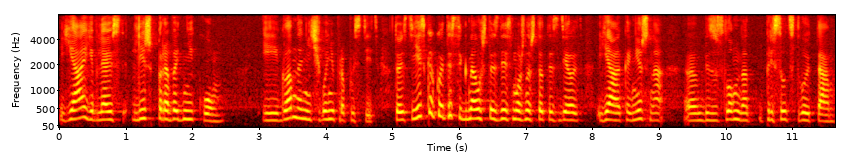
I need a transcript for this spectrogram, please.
я являюсь лишь проводником. И главное ничего не пропустить. То есть есть какой-то сигнал, что здесь можно что-то сделать. Я, конечно, э, безусловно, присутствую там.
